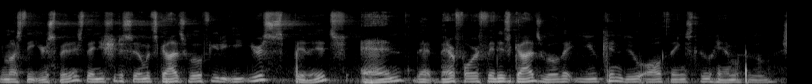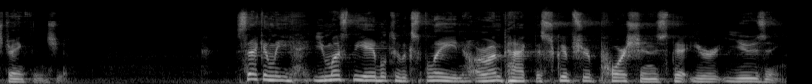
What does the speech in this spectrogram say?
you must eat your spinach, then you should assume it's God's will for you to eat your spinach, and that therefore, if it is God's will, that you can do all things through Him who strengthens you. Secondly, you must be able to explain or unpack the scripture portions that you're using.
